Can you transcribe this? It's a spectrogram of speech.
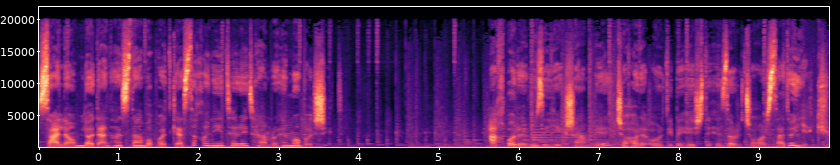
سلام لادن هستم با پادکست خانه تریت همراه ما باشید. اخبار روز یک شنبه چهار اردیبهشت 1401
